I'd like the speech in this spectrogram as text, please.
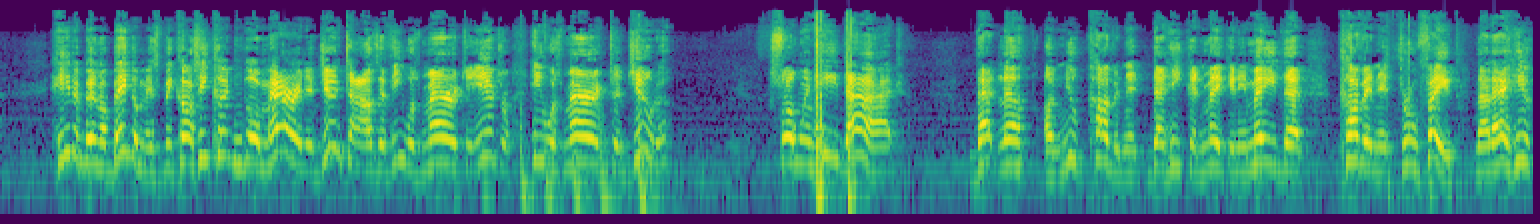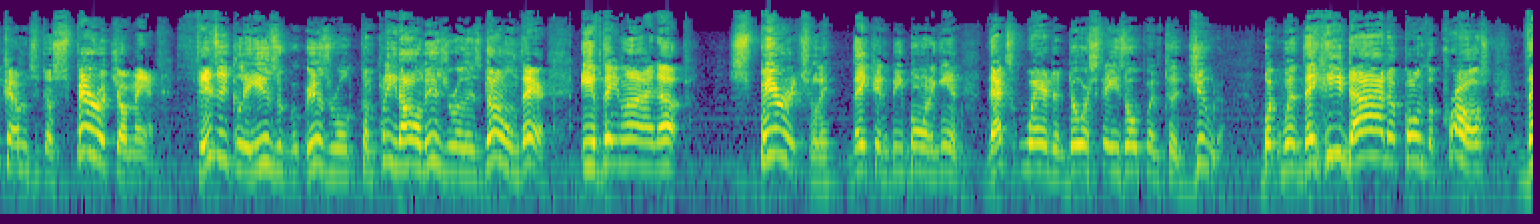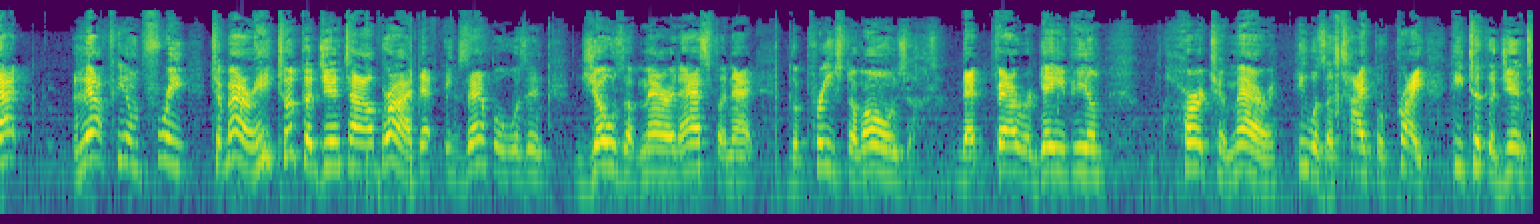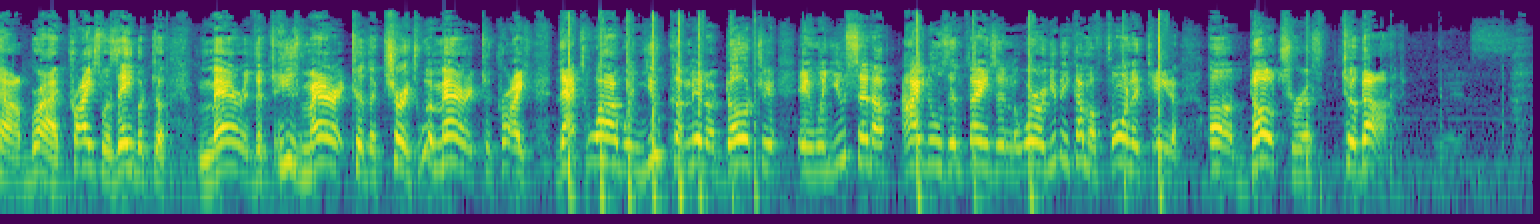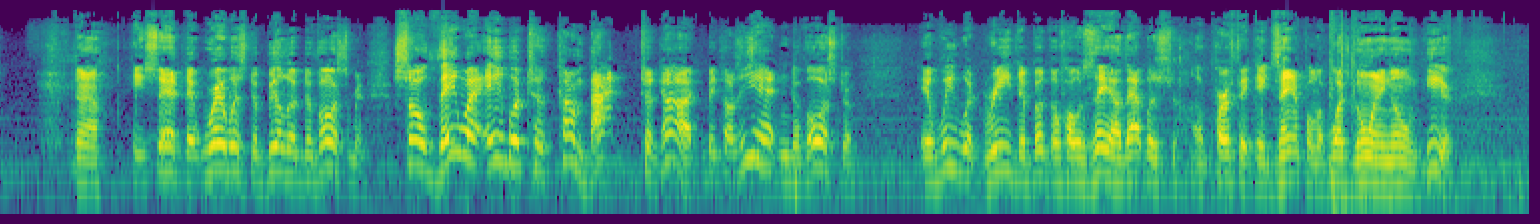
he'd have been a bigamist because he couldn't go marry the Gentiles if he was married to Israel. He was married to Judah. So when he died, that left a new covenant that he could make, and he made that covenant through faith. Now that here comes the spiritual man. Physically, Israel, Israel complete all Israel is gone there. If they line up spiritually, they can be born again. That's where the door stays open to Judah. But when they, he died upon the cross, that left him free to marry. He took a Gentile bride. That example was in Joseph married Asenath, the priest of On, that Pharaoh gave him her to marry. He was a type of Christ. He took a Gentile bride. Christ was able to marry the he's married to the church. We're married to Christ. That's why when you commit adultery and when you set up idols and things in the world, you become a fornicator, adulterous to God. Now, he said that where was the bill of divorcement? So they were able to come back to God because he hadn't divorced her if we would read the book of Hosea, that was a perfect example of what's going on here.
